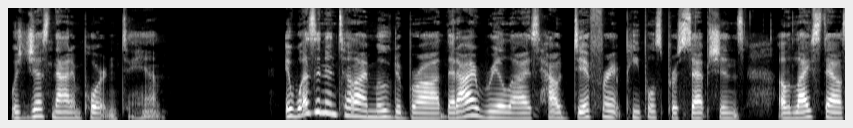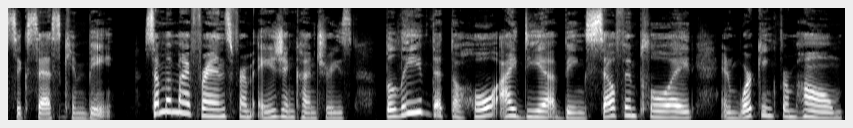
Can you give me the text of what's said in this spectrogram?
was just not important to him. It wasn't until I moved abroad that I realized how different people's perceptions of lifestyle success can be. Some of my friends from Asian countries believed that the whole idea of being self employed and working from home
